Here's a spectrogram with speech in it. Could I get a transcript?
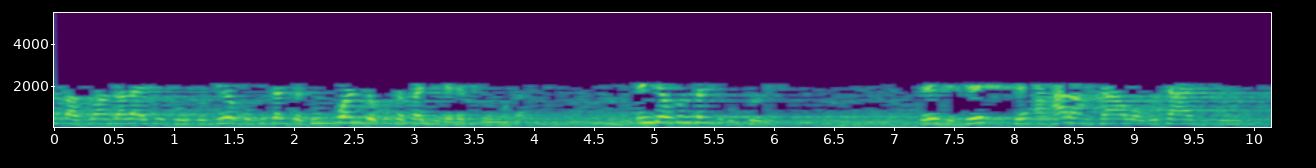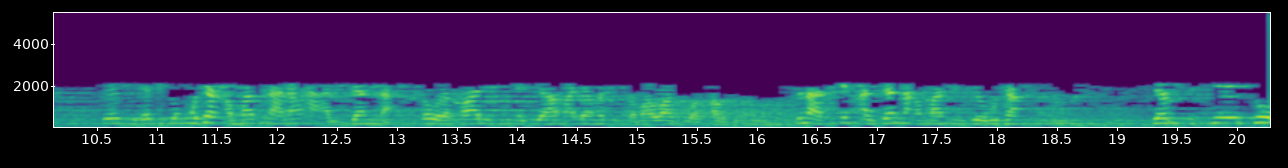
Allah subhanahu wataala ya ce to ku je ku fitar da duk wanda kuka sani daga cikin wuta. In dai kun san shi ku fito sai su je sai a haramta wa wuta jikin sai su ga cikin wutar amma suna nan a aljanna. Saboda khalidin na fiha ma damar samawati wal ardu suna cikin aljanna amma sun je wuta. Dan su ceto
